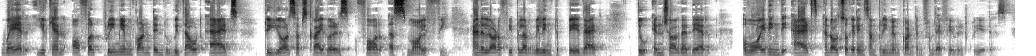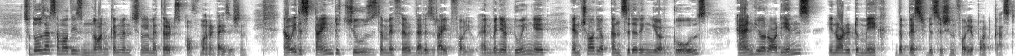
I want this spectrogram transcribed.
where you can offer premium content without ads to your subscribers for a small fee. And a lot of people are willing to pay that to ensure that they are avoiding the ads and also getting some premium content from their favorite creators. So those are some of these non-conventional methods of monetization. Now it is time to choose the method that is right for you. And when you're doing it, ensure you're considering your goals and your audience in order to make the best decision for your podcast.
